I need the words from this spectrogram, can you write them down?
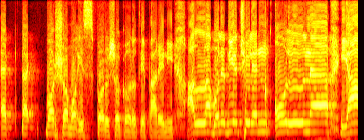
একটা পশম স্পর্শ করতে পারেনি। আল্লাহ বলে দিয়েছিলেন কলনা ইয়া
